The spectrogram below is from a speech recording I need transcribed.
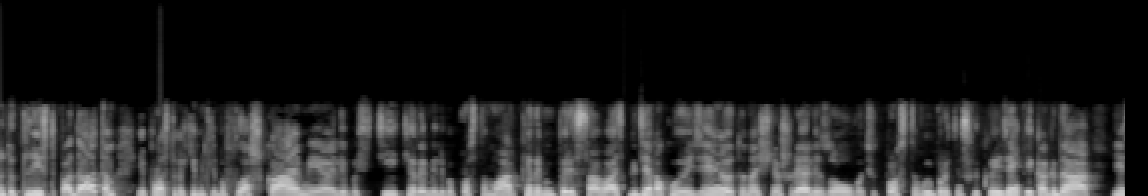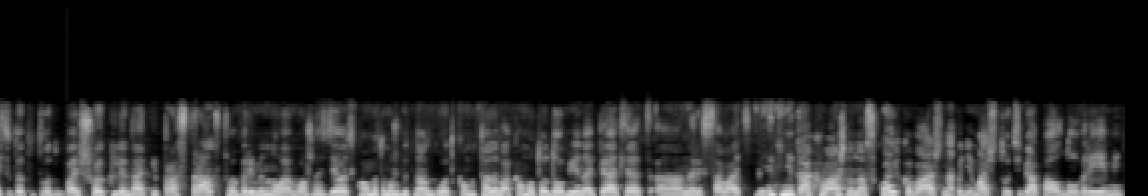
этот лист по датам и просто какими-то либо флажками, либо стикерами, либо просто маркерами порисовать, где какую идею ты начнешь реализовывать. Вот просто выбрать несколько идей. И когда есть вот этот вот большой календарь и пространство временное, можно сделать кому-то, может быть, на год, кому-то на два, кому-то удобнее на пять лет э, нарисовать. Это не так важно, насколько важно понимать, что у тебя полно времени.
